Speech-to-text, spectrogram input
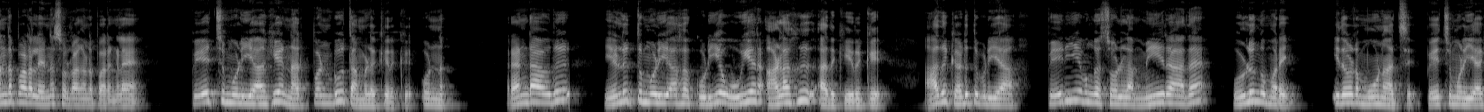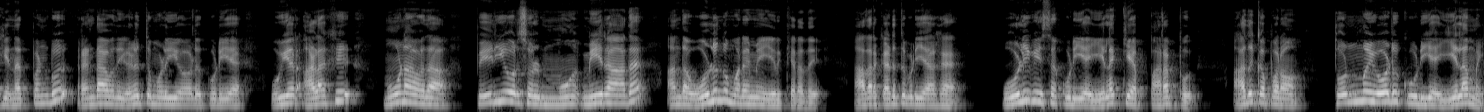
அந்த பாடலை என்ன சொல்கிறாங்கன்னு பாருங்களேன். பேச்சு மொழியாகிய நற்பண்பு தமிழுக்கு இருக்குது ஒன்று ரெண்டாவது எழுத்து மொழியாக கூடிய உயர் அழகு அதுக்கு இருக்குது அதுக்கு அடுத்தபடியாக பெரியவங்க சொல்ல மீறாத ஒழுங்குமுறை. இதோட மூணாச்சு பேச்சு மொழியாகிய நற்பண்பு, ரெண்டாவது எழுத்து மொழியோடு கூடிய உயர் அழகு, மூணாவதா பெரியோர் சொல் மீறாத அந்த ஒழுங்குமுறைமை இருக்கிறது. அதற்கு அடுத்தபடியாக ஒளி வீசக்கூடிய இலக்கிய பரப்பு அதுக்கப்புறம் தொன்மையோடு கூடிய இளமை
